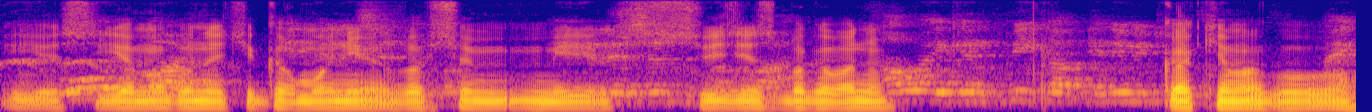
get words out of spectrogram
если я могу найти гармонию во всем мире в связи с Бхагаваном, как я могу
